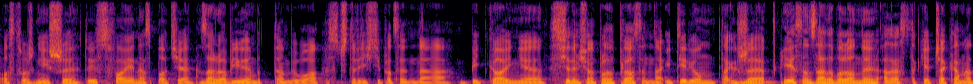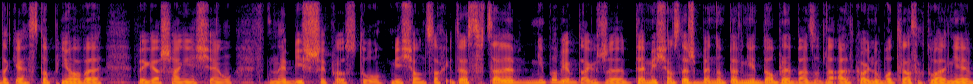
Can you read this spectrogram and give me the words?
ostrożniejszy. To już swoje na spocie zarobiłem, bo tam było z 40% na Bitcoinie, z 70% na Ethereum, także jestem zadowolony, a teraz takie czekam na takie stopniowe wygaszanie się w najbliższych po prostu miesiącach. I teraz wcale nie powiem tak, że te miesiące też będą pewnie dobre bardzo dla altcoinów, bo teraz aktualnie,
